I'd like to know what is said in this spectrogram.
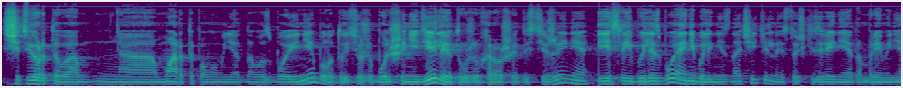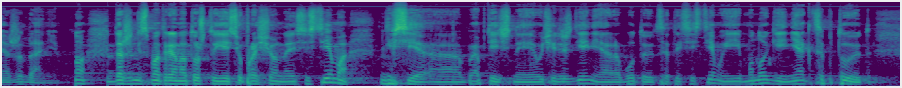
С 4 а, марта, по-моему, ни одного сбоя не было, то есть уже больше недели, это уже хорошее достижение. Если и были сбои, они были незначительные с точки зрения там, времени ожидания. Но даже несмотря на то, что есть упрощенная система, не все аптечные учреждения работают с этой системой, и многие не акцептуют а,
